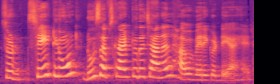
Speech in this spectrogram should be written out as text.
So, stay tuned, do subscribe to the channel, have a very good day ahead.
